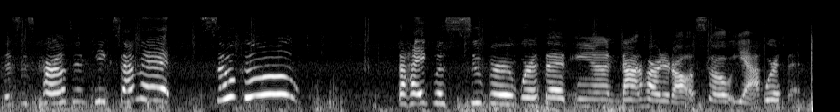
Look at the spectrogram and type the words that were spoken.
This is Carlton Peak Summit. So cool. The hike was super worth it and not hard at all. So yeah, worth it.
